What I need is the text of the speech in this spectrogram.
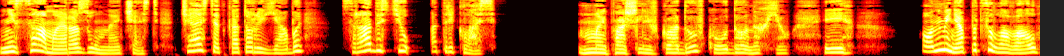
не самая разумная часть, часть, от которой я бы с радостью отреклась. Мы пошли в кладовку у Донахью, и он меня поцеловал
